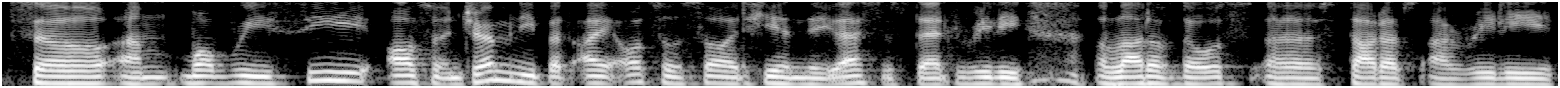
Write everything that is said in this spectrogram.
So um, what we see also in Germany, but I also saw it here in the US, is that really a lot of those uh, startups are really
